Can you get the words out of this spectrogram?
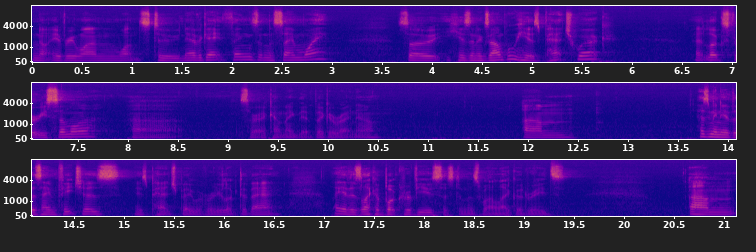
not everyone wants to navigate things in the same way. So here's an example. Here's Patchwork. It looks very similar. Uh, sorry, I can't make that bigger right now. Um, has many of the same features. There's PatchBay, we've already looked at that. Oh yeah, there's like a book review system as well, like Goodreads. Um,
